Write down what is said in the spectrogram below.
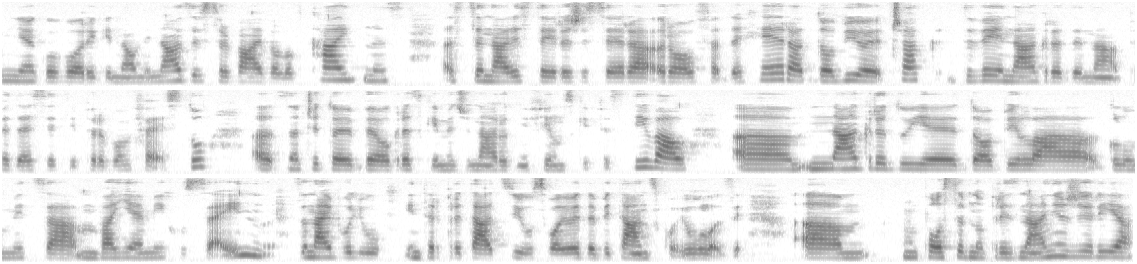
njegov originalni naziv Survival of Kindness, scenarista i režisera Rolfa Dehera, dobio je čak dve nagrade na 51. festu, znači to je Beogradski međunarodni filmski festival, nagradu je dobila glumica Mvajemi Hussein za najbolju interpretaciju u svojoj debitanskoj ulozi. Posebno priznanje žirija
